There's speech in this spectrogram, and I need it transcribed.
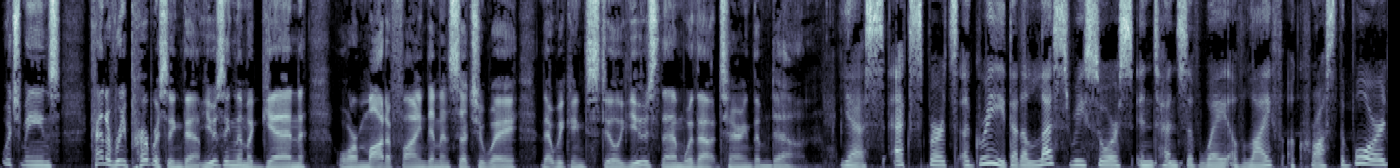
which means kind of repurposing them, using them again or modifying them in such a way that we can still use them without tearing them down. Yes, experts agree that a less resource intensive way of life across the board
